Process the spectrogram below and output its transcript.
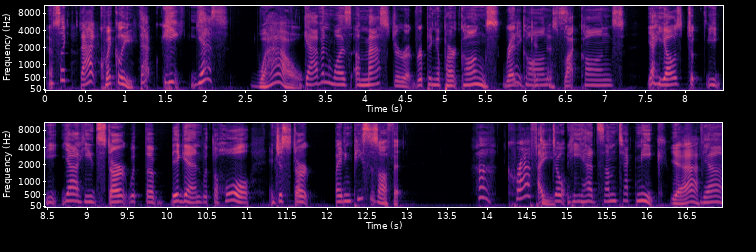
And it's like, that quickly. that, he, yes, Wow. Gavin was a master at ripping apart Kongs, red My Kongs, goodness. black Kongs. Yeah, he always took, he, he- yeah, he'd start with the big end with the hole and just start biting pieces off it. Huh. Crafty. I don't, he had some technique. Yeah. Yeah.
